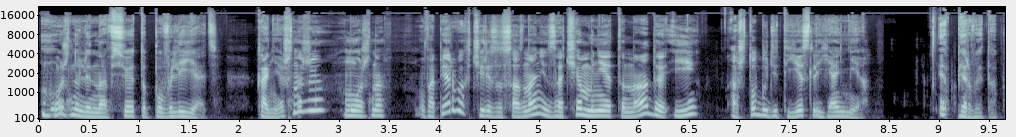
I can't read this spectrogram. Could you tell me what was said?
Можно ли на все это повлиять? Конечно же, можно. Во-первых, через осознание, зачем мне это надо и а что будет, если я не. Это первый этап.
